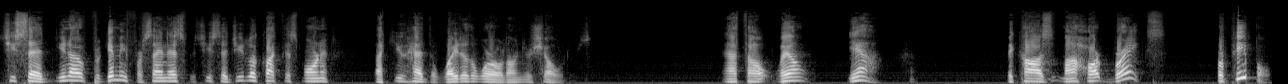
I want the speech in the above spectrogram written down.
she said, you know, forgive me for saying this, but she said, you look like this morning like you had the weight of the world on your shoulders. And I thought, well, yeah, because my heart breaks for people.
